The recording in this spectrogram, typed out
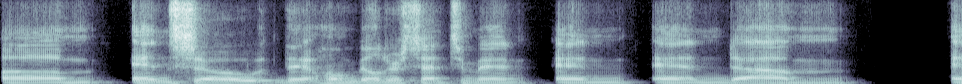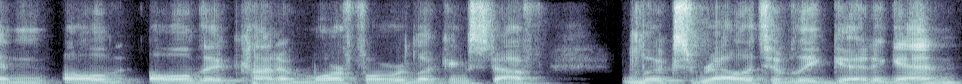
Um, and so the home builder sentiment and and um, and all all the kind of more forward looking stuff looks relatively good again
